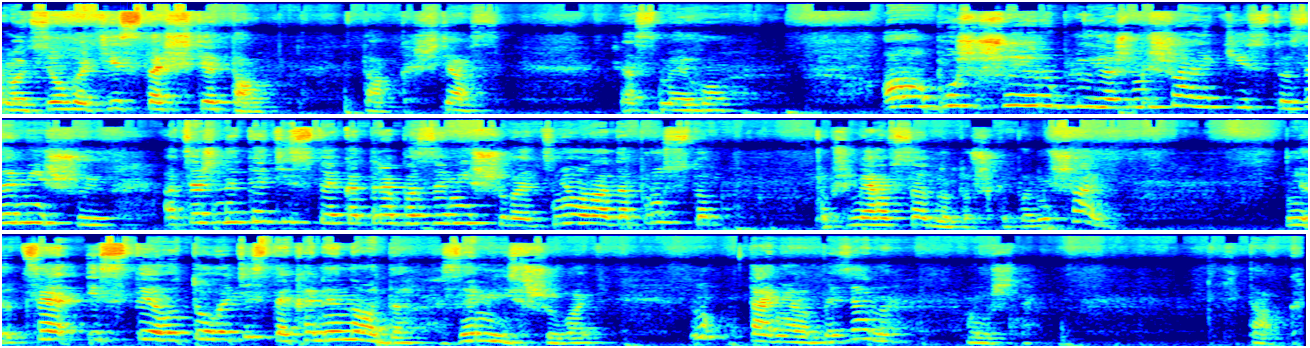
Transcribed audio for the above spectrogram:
оцього тіста щита. Так, щас. Щас ми його. А, боже, що я роблю? Я ж мішаю тісто, замішую. А це ж не те тісто, яке треба замішувати. З нього треба просто. В общем, я його все одно трошки помішаю. Ну, Це із того тіста, яке не треба замішувати. Ну, Таня обезяна можна. Так.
